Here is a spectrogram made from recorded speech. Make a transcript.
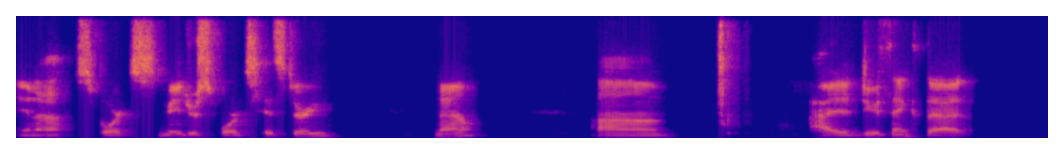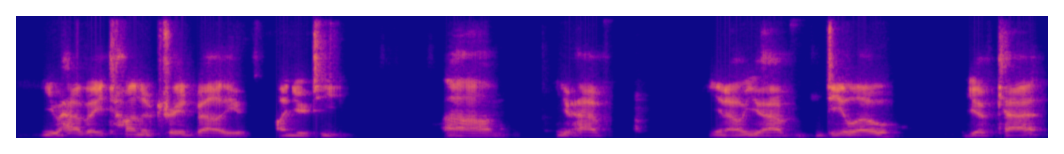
in a sports major sports history now. Um, I do think that you have a ton of trade value on your team. Um, you have, you know, you have D'Lo, you have KAT.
